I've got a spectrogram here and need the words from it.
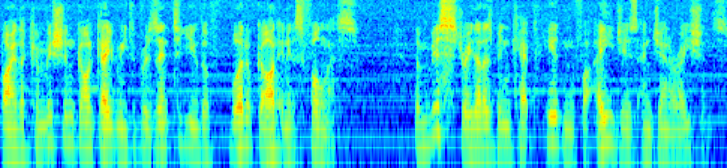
by the commission God gave me to present to you the Word of God in its fullness, the mystery that has been kept hidden for ages and generations,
